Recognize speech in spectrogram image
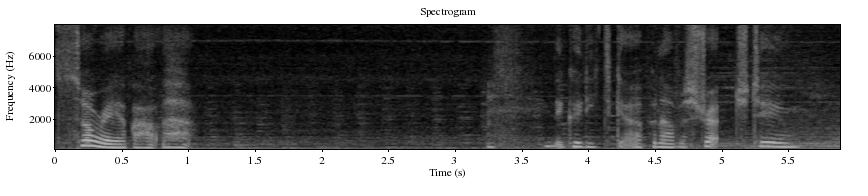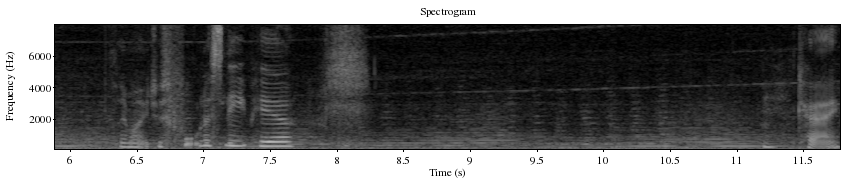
Sorry about that. I think I need to get up and have a stretch too. I might just fall asleep here. Okay.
